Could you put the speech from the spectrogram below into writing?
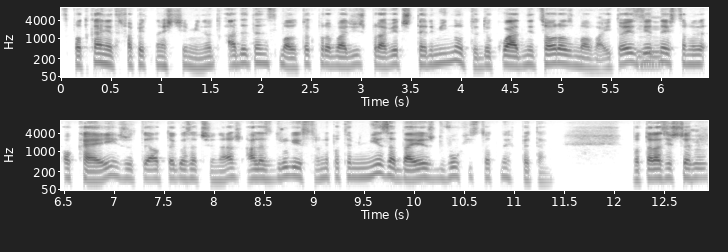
spotkanie trwa 15 minut, a ty ten small talk prowadzisz prawie 4 minuty, dokładnie co rozmowa. I to jest z Mhm. jednej strony ok, że ty od tego zaczynasz, ale z drugiej strony potem nie zadajesz dwóch istotnych pytań. Bo teraz jeszcze Mhm.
